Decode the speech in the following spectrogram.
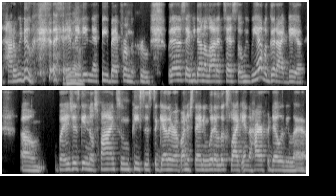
how do we do and yeah. then getting that feedback from the crew but as i say we've done a lot of tests so we, we have a good idea um, but it's just getting those fine-tuned pieces together of understanding what it looks like in the higher fidelity lab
